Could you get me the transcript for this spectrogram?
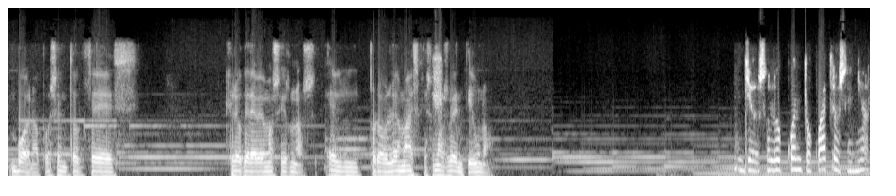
Bueno, pues entonces creo que debemos irnos. El problema es que somos 21. Yo solo cuento cuatro, señor.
